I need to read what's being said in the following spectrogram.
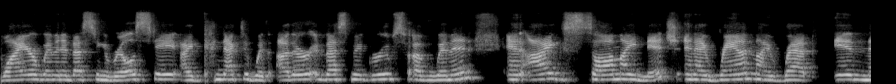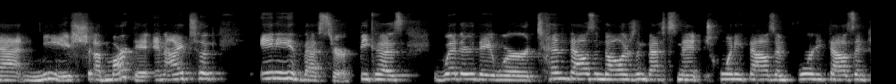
why are women investing in real estate? I connected with other investment groups of women and I saw my niche and I ran my rep in that niche of market. And I took any investor because whether they were $10,000 investment, 20,000, 40,000,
